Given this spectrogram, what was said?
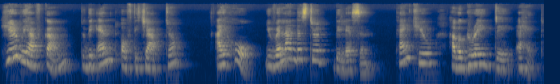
Here we have come to the end of the chapter. I hope you well understood the lesson. Thank you. Have a great day ahead.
